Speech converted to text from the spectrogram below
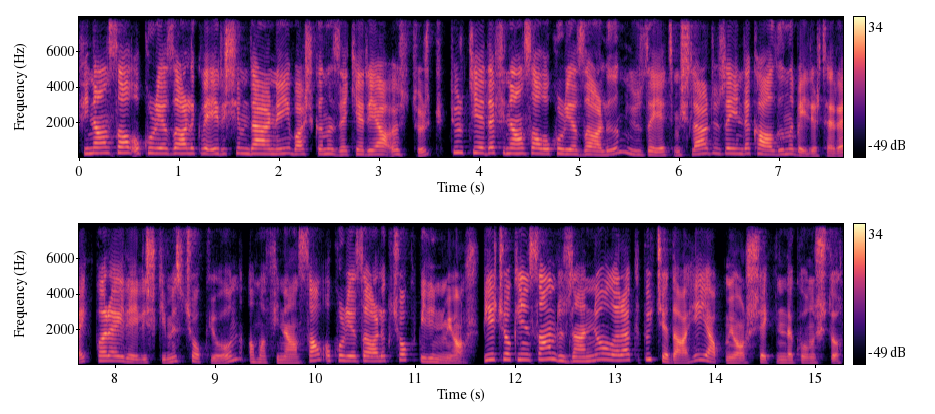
Finansal Okuryazarlık ve Erişim Derneği Başkanı Zekeriya Öztürk, Türkiye'de finansal okuryazarlığın %70'ler düzeyinde kaldığını belirterek parayla ilişkimiz çok yoğun ama finansal okuryazarlık çok bilinmiyor. Birçok insan düzenli olarak bütçe dahi yapmıyor şeklinde konuştu.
